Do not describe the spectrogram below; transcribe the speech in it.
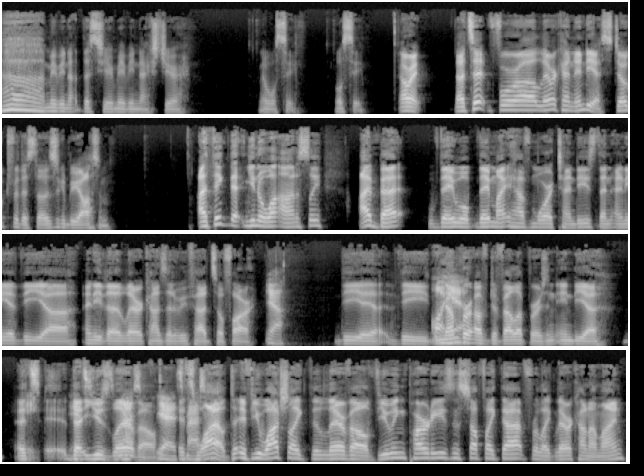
uh, maybe not this year, maybe next year. And we'll see. We'll see. All right, that's it for uh, Laracon India. Stoked for this though. This is gonna be awesome. I think that you know what, honestly, I bet they will. They might have more attendees than any of the uh, any of the Laracons that we've had so far. Yeah. The uh, the Oh, number yeah. of developers in India it's, It's- that it's use massive. Laravel. Yeah, it's massive. wild. If you watch like the Laravel viewing parties and stuff like that for like Laracon Online,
